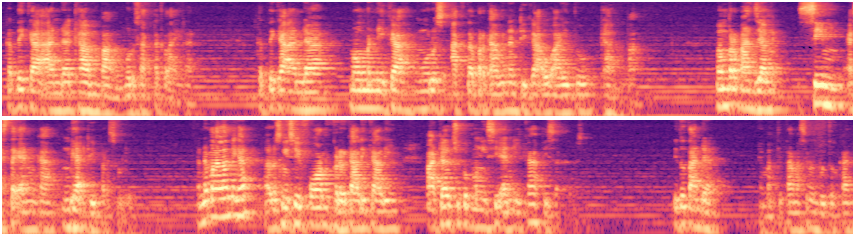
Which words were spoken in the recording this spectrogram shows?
Ketika Anda gampang ngurus akte kelahiran. Ketika Anda mau menikah ngurus akte perkawinan di KUA itu gampang. Memperpanjang SIM STNK nggak dipersulit. Anda mengalami kan? Harus ngisi form berkali-kali. Padahal cukup mengisi NIK bisa. Itu tanda memang kita masih membutuhkan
